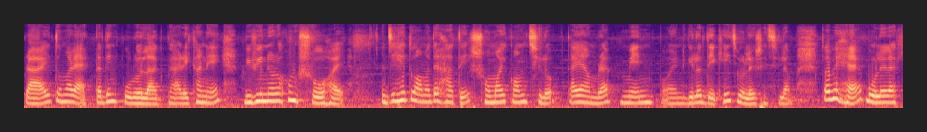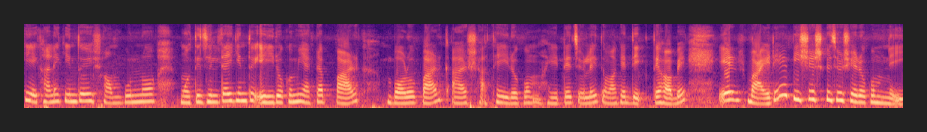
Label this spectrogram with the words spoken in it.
প্রায় তোমার একটা দিন পুরো লাগবে। আর এখানে বিভিন্ন রকম শো হয়। যেহেতু আমাদের হাতে সময় কম ছিল, তাই আমরা মেন পয়েন্টগুলো দেখেই চলে এসেছিলাম। তবে হ্যাঁ বলে রাখি, এখানে কিন্তু এই সম্পূর্ণ মতিঝিলটাই কিন্তু এই রকমই একটা পার্ক বড় পার্ক আর সাথে এরকম হেঁটে চলেই তোমাকে দেখতে হবে। এর বাইরে বিশেষ কিছু সেরকম নেই।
